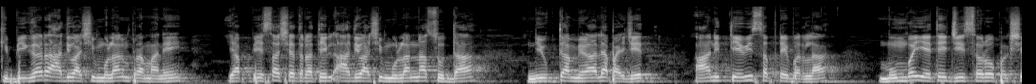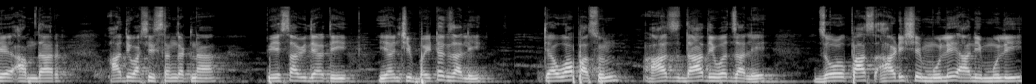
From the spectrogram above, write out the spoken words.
की बिगर आदिवासी मुलांप्रमाणे या पेसा क्षेत्रातील आदिवासी मुलांनासुद्धा नियुक्त्या मिळाल्या पाहिजेत. आणि तेवीस सप्टेंबरला मुंबई येथे जी सर्वपक्षीय आमदार आदिवासी संघटना पेसा विद्यार्थी यांची बैठक झाली. तेव्हापासून आज दहा दिवस झाले. जवळपास अडीचशे मुले आणि मुली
